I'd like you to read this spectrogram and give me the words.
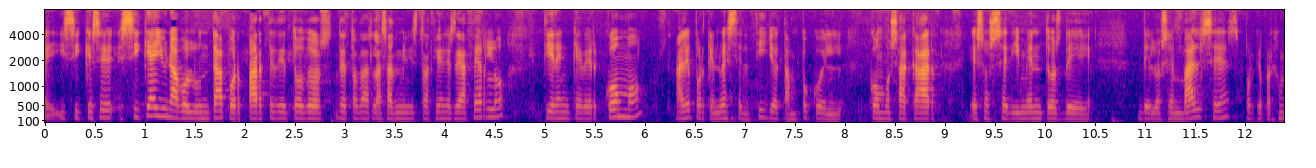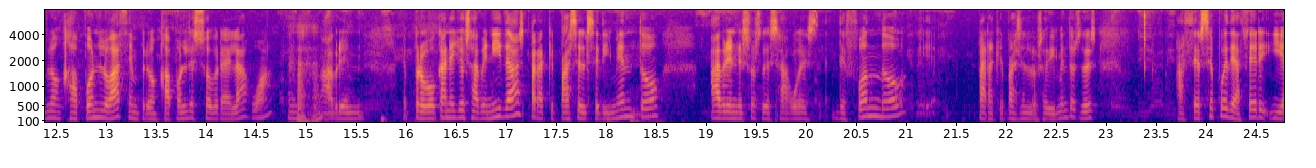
Y sí que, se- sí que hay una voluntad por parte de, todos, de todas las administraciones de hacerlo, tienen que ver cómo, ¿vale? porque no es sencillo tampoco el cómo sacar esos sedimentos de, de los embalses, porque por ejemplo en Japón lo hacen, pero en Japón les sobra el agua, abren, provocan ellos avenidas para que pase el sedimento, abren esos desagües de fondo eh, para que pasen los sedimentos. Entonces, hacer se puede hacer y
